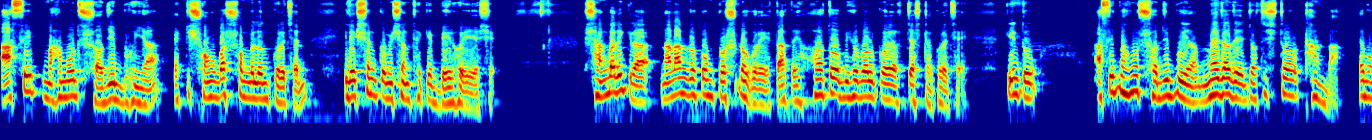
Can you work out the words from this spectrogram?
আসিফ মাহমুদ সজীব ভুঁইয়া একটি সংবাদ সম্মেলন করেছেন, ইলেকশন কমিশন থেকে বের হয়ে এসে। সাংবাদিকরা নানান রকম প্রশ্ন করে তাতে হত বিহবল করার চেষ্টা করেছে। কিন্তু আসিফ মাহমুদ সজীব ভুঁইয়া মেজাজে যথেষ্ট ঠান্ডা এবং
